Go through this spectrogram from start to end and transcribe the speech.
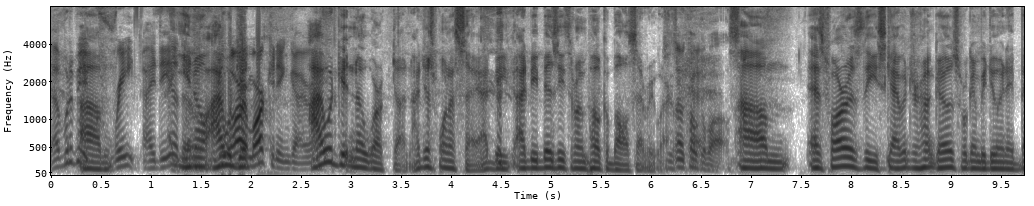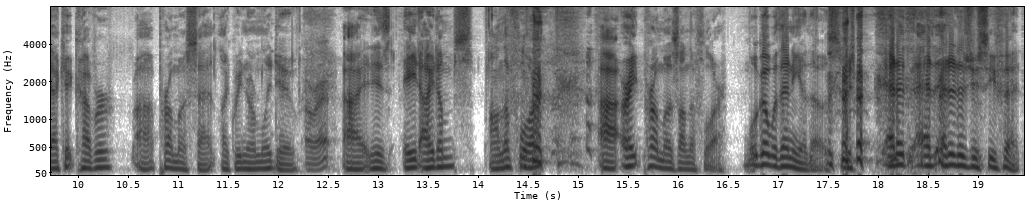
That would be a great idea though. Um, You know, I would are get, a marketing guy, right? I would get no work done. I just want to say, I'd be I'd be busy throwing Pokeballs everywhere. Just Pokeballs. Um, as far as the scavenger hunt goes, we're going to be doing a Beckett cover uh, promo set like we normally do. All right. Uh, it is eight items on the floor, uh, or eight promos on the floor. We'll go with any of those. Edit, ed- edit as you see fit.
